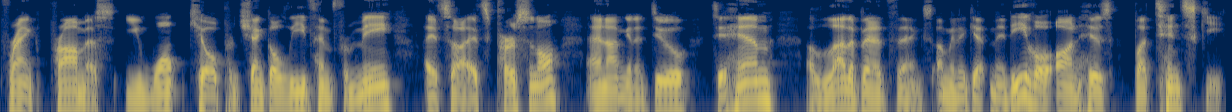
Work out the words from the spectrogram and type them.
Frank promise you won't kill Pronchenko. Leave him for me. It's uh, it's personal, and I'm going to do to him a lot of bad things. I'm going to get medieval on his Batinsky,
